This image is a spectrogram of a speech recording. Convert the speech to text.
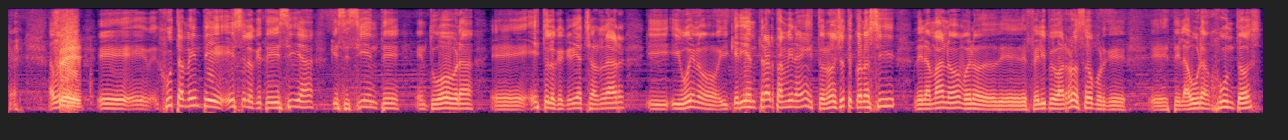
Ah, eh, eh, justamente eso es lo que te decía, que se siente en tu obra. Eh, esto es lo que quería charlar y, bueno, y quería entrar también a esto, ¿no? Yo te conocí de la mano, bueno, de, Felipe Barroso, porque este, laburan juntos.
